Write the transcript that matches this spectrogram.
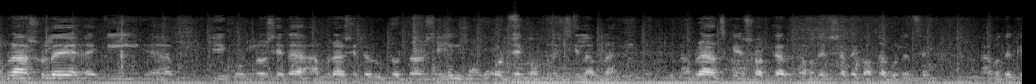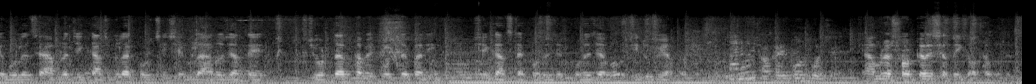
আমরা আসলে এই কে করল সেটা আমরা সেটার উত্তর দেওয়ার সেই পর্যায়ে কখনোই ছিলাম না। আমরা আজকে সরকার আমাদের সাথে কথা বলেছে আমাদেরকে বলেছে আমরা যে কাজগুলো করছি সেগুলো আরও যাতে জোরদারভাবে করতে পারি সেই কাজটা করে যে- করে যাব এটুকুই আমরা আমরা সরকারের সাথেই কথা বলেছি।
